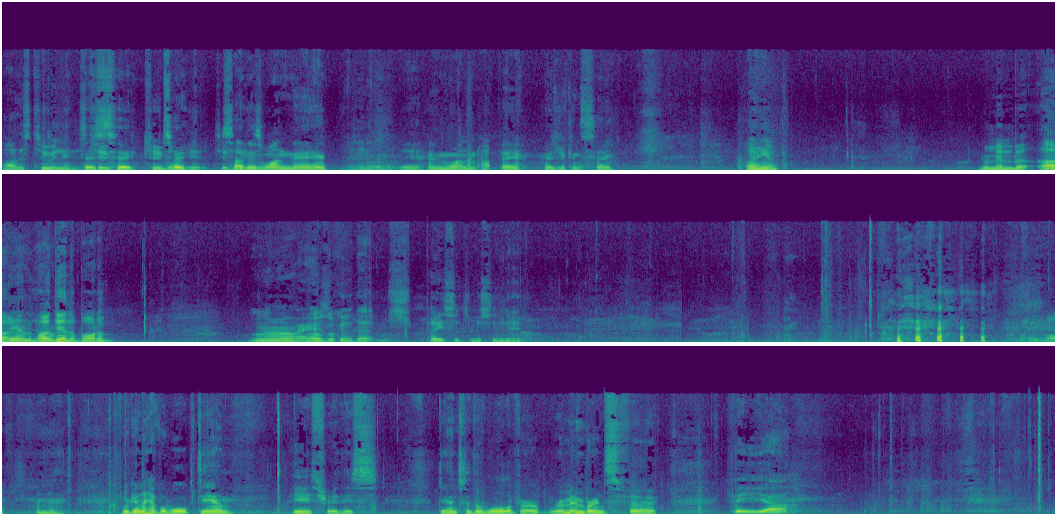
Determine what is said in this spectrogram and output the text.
Oh, there's two in there. There's two. two, Two. two. yeah, two so bodies. there's one there and another up there. and one up there, as you can see. Oh, hang on. Remember? Oh, down uh, the Oh, down the bottom. Oh, I was looking at that piece that's missing there. We're going to have a walk down here through this, down to the wall of Re- remembrance for the uh,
